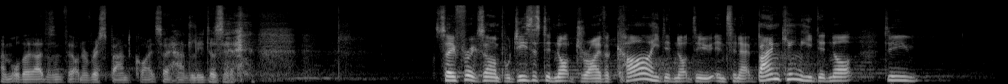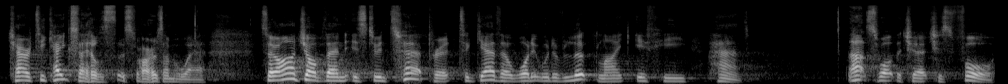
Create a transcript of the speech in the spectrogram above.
Um, although that doesn't fit on a wristband quite so handily, does it? So, for example, Jesus did not drive a car, he did not do internet banking, he did not do charity cake sales, as far as I'm aware. So, our job then is to interpret together what it would have looked like if he had. That's what the church is for,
